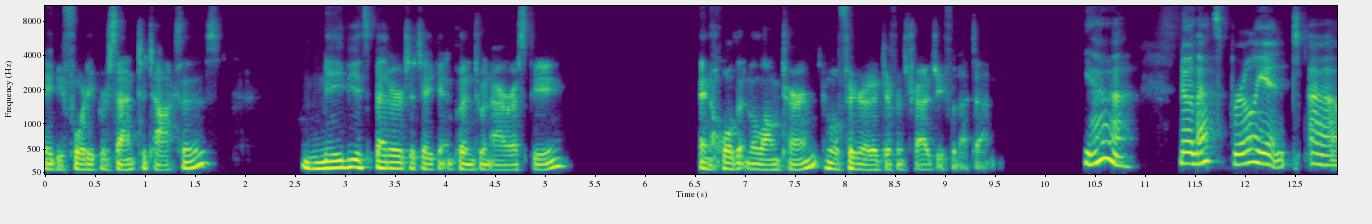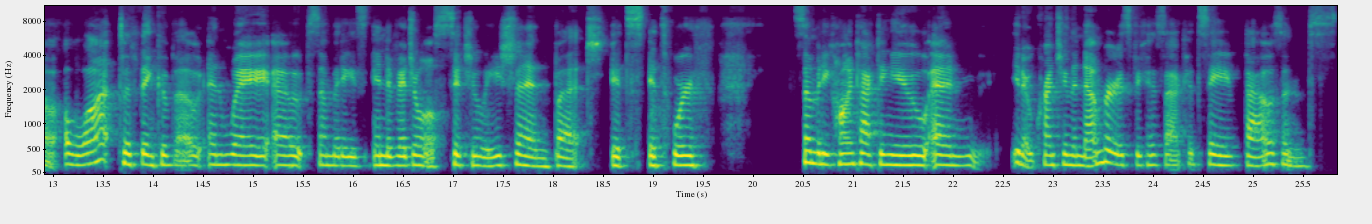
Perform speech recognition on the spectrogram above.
maybe 40% to taxes. Maybe it's better to take it and put it into an RSP and hold it in the long term, and we'll figure out a different strategy for that debt. Yeah. No, that's brilliant. Uh, a lot to think about and weigh out somebody's individual situation, but it's it's worth somebody contacting you and you know crunching the numbers because that could save thousands.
